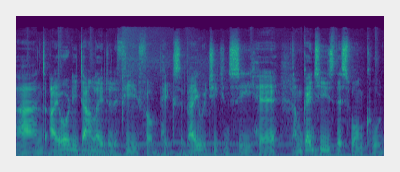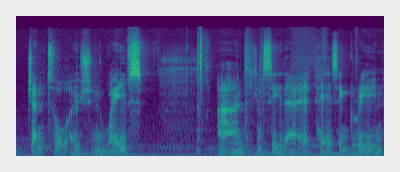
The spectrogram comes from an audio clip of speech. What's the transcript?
And I already downloaded a few from Pixabay, which you can see here. I'm going to use this one called Gentle Ocean Waves. And you can see there it appears in green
